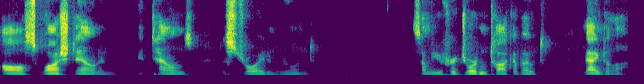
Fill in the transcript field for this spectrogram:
all squashed down and, and towns destroyed and ruined. Some of you have heard Jordan talk about Magdala.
